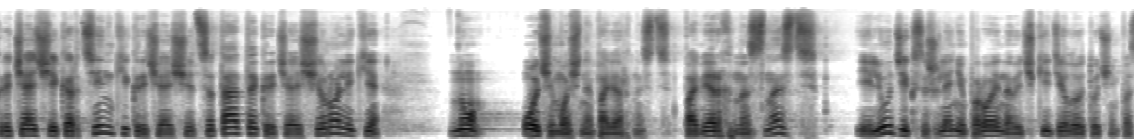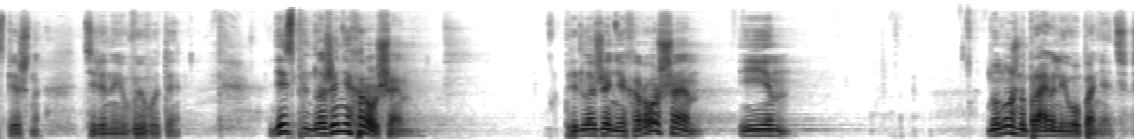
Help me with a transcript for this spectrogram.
кричащие картинки, кричащие цитаты, кричащие ролики. Но очень мощная поверхность. Поверхностность. И люди, к сожалению, порой новички делают очень поспешно те или иные выводы. Здесь предложение хорошее. Предложение хорошее. И но нужно правильно его понять.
